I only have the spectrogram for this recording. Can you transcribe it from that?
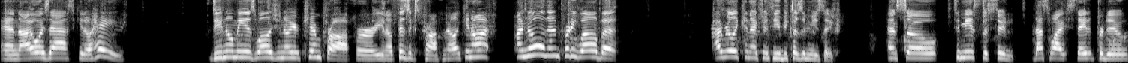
And I always ask, you know, hey, do you know me as well as you know your chem prof or, you know, physics prof? And they're like, you know what? I know them pretty well, but I really connect with you because of music. And so to me, it's the student. That's why I stayed at Purdue.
